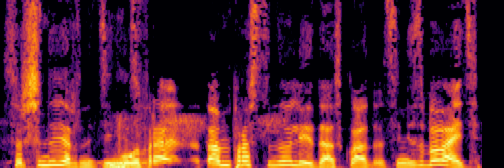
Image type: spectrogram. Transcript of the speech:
Совершенно верно, Денис, вот. правильно. Там просто нули, да, складываются, не забывайте.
